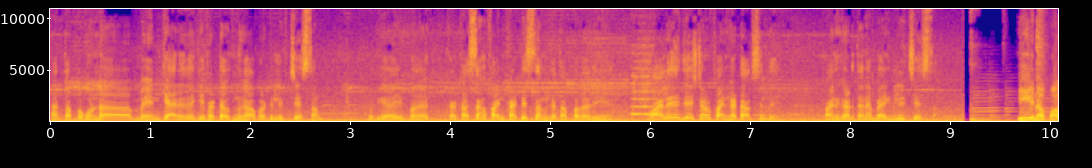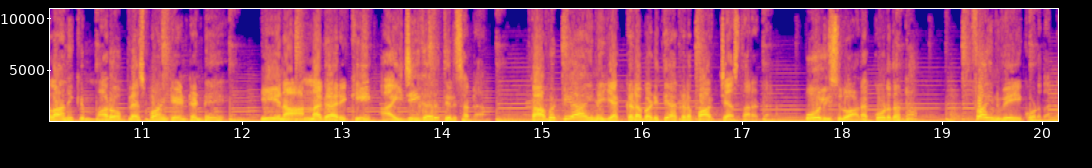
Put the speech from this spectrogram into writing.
కానీ తప్పకుండా మెయిన్ క్యారేజ్కి ఎఫెక్ట్ అవుతుంది కాబట్టి లిఫ్ట్ చేస్తాం. కొద్దిగా ఇబ్బంది ఖచ్చితంగా ఫైన్ కట్టిస్తాం ఇంకా తప్పదు అది. వైలేషన్ చేసినప్పుడు ఫైన్ కట్టాల్సిందే. ఫైన్ కడితేనే బైక్ రిలీజ్ చేస్తాం. ఈయన బలానికి మరో ప్లస్ పాయింట్ ఏంటంటే ఈయన అన్నగారికి ఐజీ గారు తెలుసట. కాబట్టి ఆయన ఎక్కడ పడితే అక్కడ పార్క్ చేస్తారట. పోలీసులు అడగకూడదట ఫైన్ వేయకూడదట.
